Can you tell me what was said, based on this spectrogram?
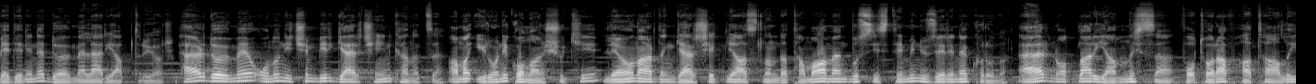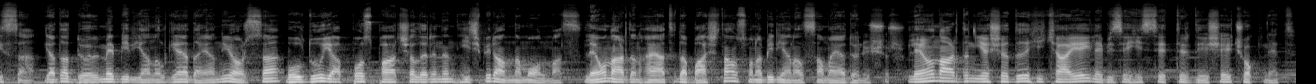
bedenine dövmeler yaptırıyor. Her dövme onun için bir gerçeğin kanıtı. Ama ironik olan şu ki Leonard'ın gerçekliği aslında tamamen bu sistemin üzerine kurulu. Eğer notlar yanlışsa, fotoğraf hatalıysa ya da dövme bir yanılgıya dayanıyorsa bulduğu yapboz parçalarının hiçbir anlamı olmaz. Leonard'ın hayatı da baştan sona bir yanılsamaya dönüşür. Leonard'ın yaşadığı hikayeyle bize hissettirdiği şey çok net.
